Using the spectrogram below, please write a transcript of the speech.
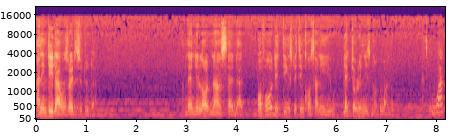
And indeed, I was ready to do that. Then the Lord now said that of all the things written concerning you, lecturing is not one of them. I said, What?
